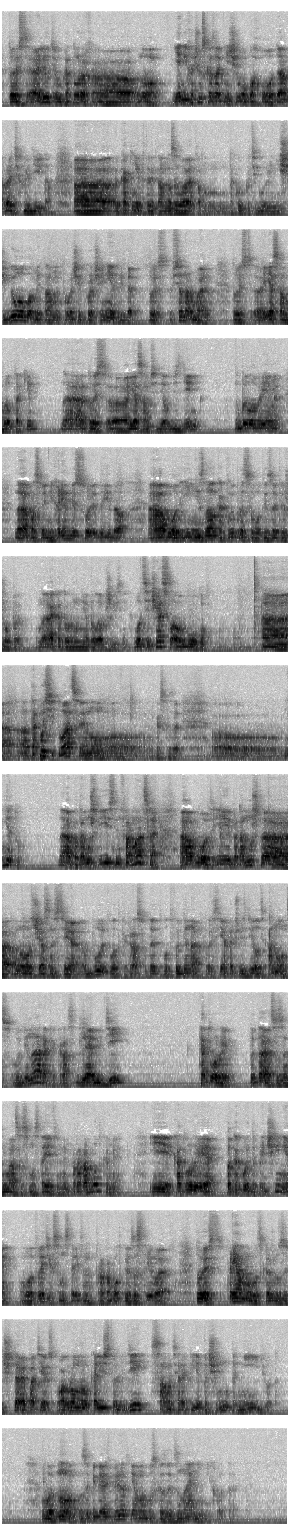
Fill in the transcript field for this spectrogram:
То есть э, люди, у которых, э, ну, я не хочу сказать ничего плохого, да, про этих людей, там, э, как некоторые там называют там такую категорию нищеебами, там и прочее, прочее. Нет, ребят, то есть все нормально. То есть я сам был таким, да, то есть я сам сидел без денег, было время, да, последний хрен без соли доедал, а, вот, и не знал, как выбраться вот из этой жопы, да, которая у меня была в жизни. Вот сейчас, слава богу, а, такой ситуации, ну, как сказать, э, нету. Да, потому что есть информация, а, вот, и потому что, ну, в частности, будет вот как раз вот этот вот вебинар. То есть я хочу сделать анонс вебинара как раз для людей, которые пытаются заниматься самостоятельными проработками и которые по какой-то причине вот в этих самостоятельных проработках застревают. То есть, прямо вот скажу, зачитаю по тексту, огромного количества людей самотерапия почему-то не идет. Вот, но забегая вперед, я могу сказать, знаний не хватает.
